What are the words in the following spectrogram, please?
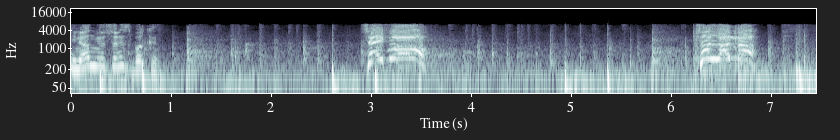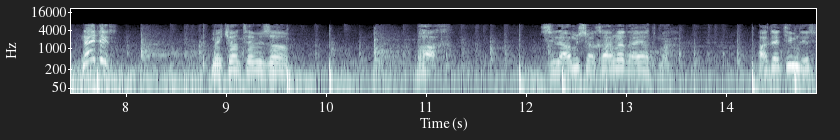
İnanmıyorsanız bakın. Seyfo! Sallanma! Nedir? Mekan temiz ağam. Bak. Silahımı şakağına dayatma. Adetimdir.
